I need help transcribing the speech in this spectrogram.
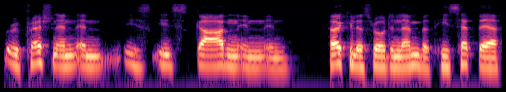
repression, and, and his his garden in in Hercules Road in Lambeth, he sat there.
